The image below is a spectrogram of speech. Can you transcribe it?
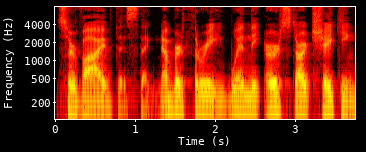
survive this thing. Number three, when the earth starts shaking,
